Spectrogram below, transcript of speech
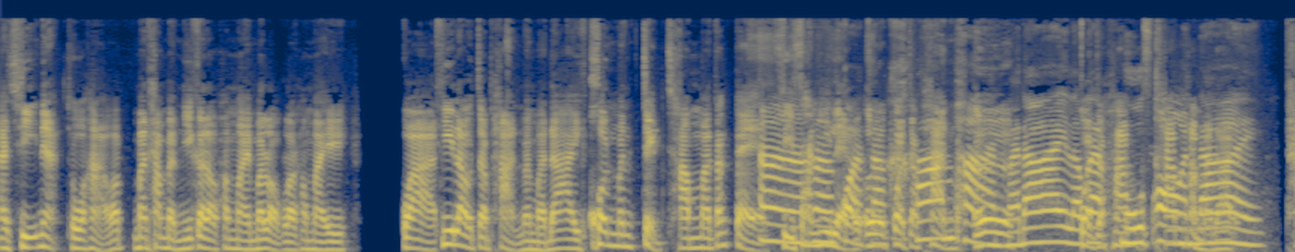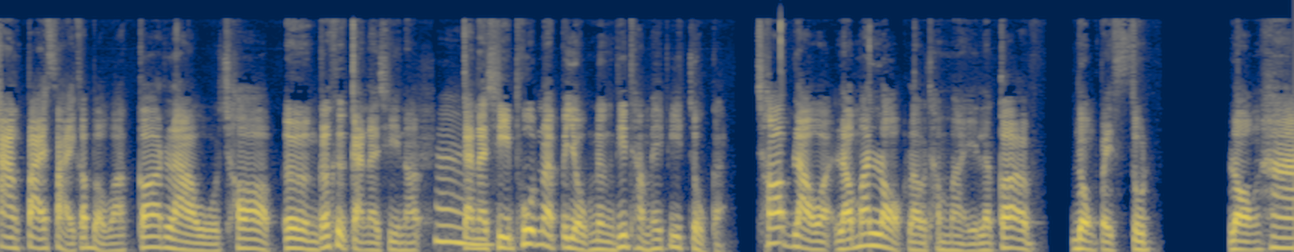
อาชิเนี่ยโทรหาว่ามาทำแบบนี้กับเราทำไมมาหลอกเราทำไม กว่าที่เราจะผ่านมันมาได้ คนมันเจ็บช้ำมาตั้งแต่อ่าซีซั่นที่แล้วกว่าเอจะอกว่าจะผ่านข้ามผ่านเออมาได้แล้วกว่าแบบจะข้าม move ข้าม on ผ่านมาได้ ทางปลายสายก็บอกว่าก็เราชอบเอิงก็คือการอาชีเนาะอืมการอาชีพูดมาประโยคหนึ่งที่ทำให้พี่จุกอะชอบเราอะแล้วมาหลอกเราทำไม แล้วก็ลงไปสุดร้องไห้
